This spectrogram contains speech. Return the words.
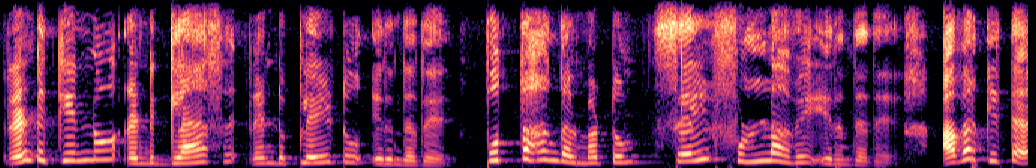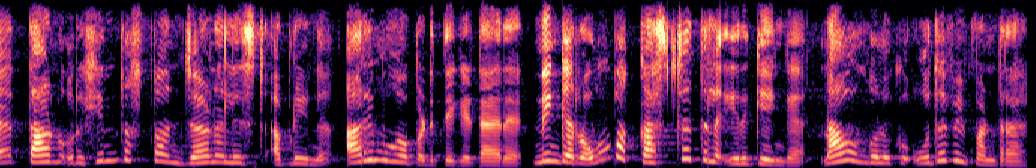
ரெண்டு கிண்ணும் ரெண்டு கிளாஸ் ரெண்டு பிளேட்டும் இருந்தது. புத்தகங்கள் மட்டும் செல் ஃபுல்லாவே இருந்தது. அவர்கிட்ட தான் ஒரு ஹிந்துஸ்தான் ஜேர்னலிஸ்ட் அப்படின்னு அறிமுகப்படுத்திக்கிட்டாரு. நீங்க ரொம்ப கஷ்டத்துல இருக்கீங்க. நான் உங்களுக்கு உதவி பண்றேன்.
